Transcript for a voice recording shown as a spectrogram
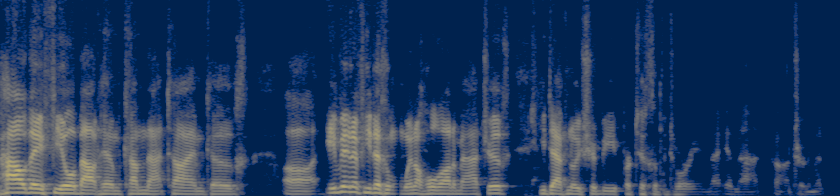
how they feel about him come that time. Because uh, even if he doesn't win a whole lot of matches, he definitely should be participatory in that in that uh, tournament.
